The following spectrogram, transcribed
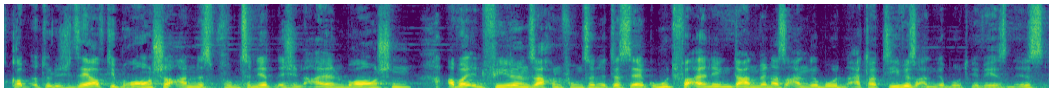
Es kommt natürlich sehr auf die Branche an. Es funktioniert nicht in allen Branchen, aber in vielen Sachen funktioniert das sehr gut. Vor allen Dingen dann, wenn das Angebot ein attraktives Angebot gewesen ist.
